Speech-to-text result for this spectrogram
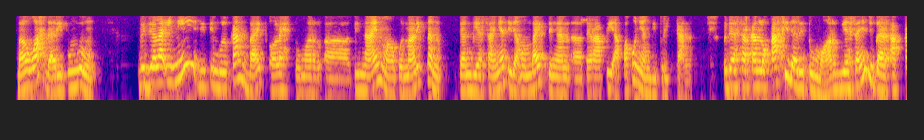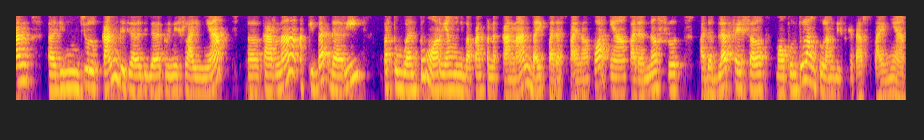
bawah dari punggung. Gejala ini ditimbulkan baik oleh tumor benign maupun malignant dan biasanya tidak membaik dengan terapi apa pun yang diberikan berdasarkan lokasi dari tumor, biasanya juga akan dimunculkan gejala-gejala klinis lainnya karena akibat dari pertumbuhan tumor yang menyebabkan penekanan baik pada spinal cord-nya, pada nerve root, pada blood vessel maupun tulang-tulang di sekitar spine-nya.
